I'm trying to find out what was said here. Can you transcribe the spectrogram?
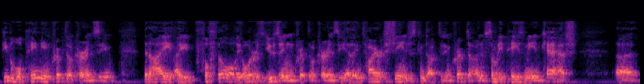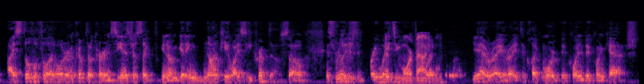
people will pay me in cryptocurrency. Then I, I fulfill all the orders using cryptocurrency and the entire exchange is conducted in crypto. And if somebody pays me in cash, uh, I still fulfill that order in cryptocurrency and it's just like, you know, I'm getting non KYC crypto. So it's really just a great way That's to more valuable. Yeah, right, right. To collect more Bitcoin and Bitcoin cash.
